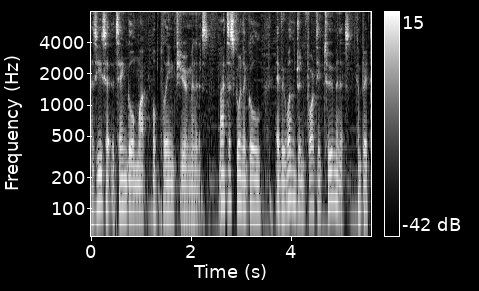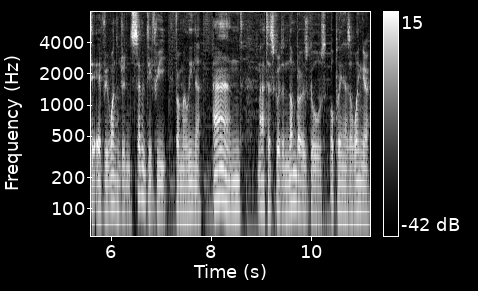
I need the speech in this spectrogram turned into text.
as he's hit the 10 goal mark while playing fewer minutes. Mata scoring a goal every 142 minutes compared to every 173 for Molina, and Mata scored a number of his goals while playing as a winger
